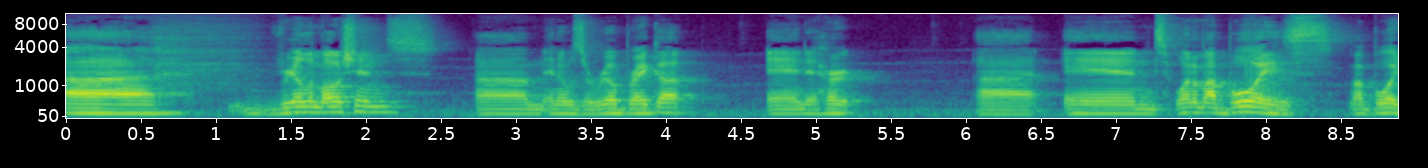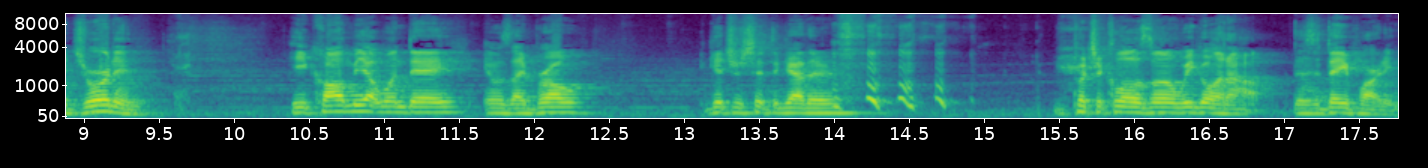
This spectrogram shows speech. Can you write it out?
Uh, real emotions, um, and it was a real breakup, and it hurt. Uh, and one of my boys, my boy Jordan, he called me up one day and was like, "Bro, get your shit together, put your clothes on, we going out. There's a day party."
